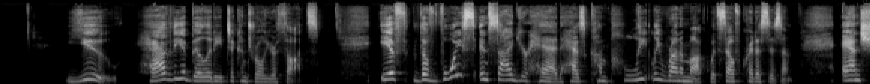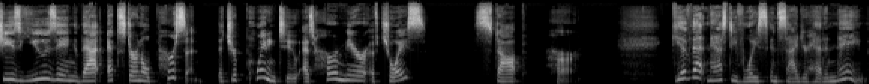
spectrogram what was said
You have the ability to control your thoughts. If the voice inside your head has completely run amok with self criticism and she's using that external person that you're pointing to as her mirror of choice, stop her. Give that nasty voice inside your head a name.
